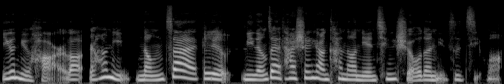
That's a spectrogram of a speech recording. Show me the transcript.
一个女孩了。然后你能在你能在她身上看到年轻时候的你自己吗？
